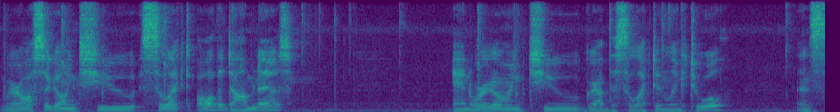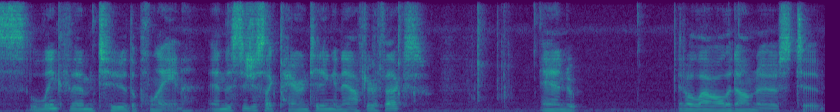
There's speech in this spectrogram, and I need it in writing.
we're also going to select all the dominoes and we're going to grab the select and link tool and link them to the plane. And this is just like parenting in After Effects. And it'll allow all the dominoes to,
